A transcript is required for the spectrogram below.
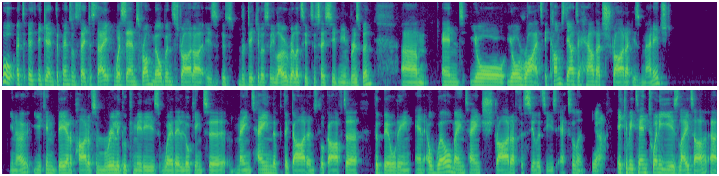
well, it, it, again depends on state to state. Where Sam's from, Melbourne strata is is ridiculously low relative to say Sydney and Brisbane. Um, and you're you're right. It comes down to how that strata is managed. You know, you can be in a part of some really good committees where they're looking to maintain the, the gardens, look after the building, and a well maintained strata facility is excellent. Yeah. It can be 10, 20 years later. Uh,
